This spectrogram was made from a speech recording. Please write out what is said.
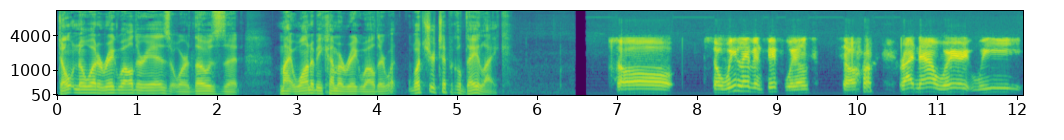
don't know what a rig welder is or those that might want to become a rig welder. What what's your typical day like? So, so we live in fifth wheels. So right now we're we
